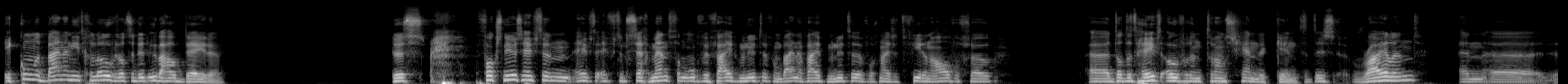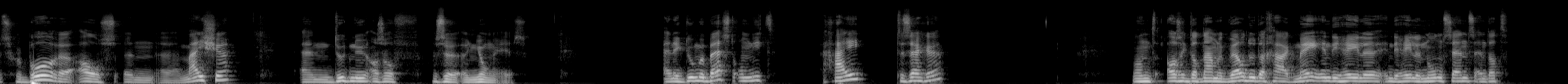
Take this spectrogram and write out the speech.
Ik kon het bijna niet geloven dat ze dit überhaupt deden. Dus Fox News heeft een, heeft, heeft een segment van ongeveer 5 minuten, van bijna 5 minuten, volgens mij is het 4,5 of zo. Uh, dat het heeft over een transgender kind. Het is Ryland en uh, is geboren als een meisje en doet nu alsof ze een jongen is. En ik doe mijn best om niet hij te zeggen. Want als ik dat namelijk wel doe, dan ga ik mee in die hele, in die hele nonsens. En dat,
